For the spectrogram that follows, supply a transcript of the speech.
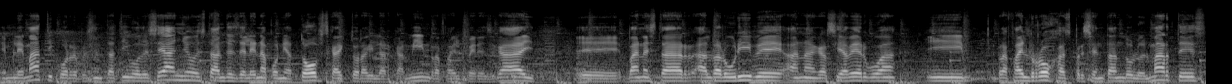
emblemático, representativo de ese año. Están desde Elena Poniatowska, Héctor Aguilar Camín, Rafael Pérez Gay, eh, van a estar Álvaro Uribe, Ana García Bergua y Rafael Rojas presentándolo el martes.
